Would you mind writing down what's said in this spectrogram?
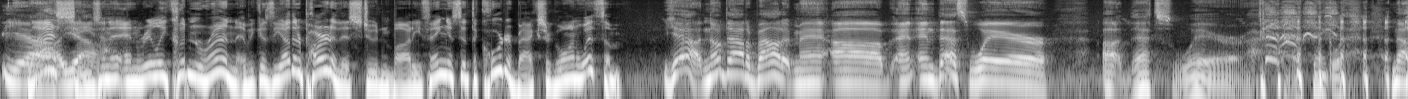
Yeah, last yeah. season and really couldn't run because the other part of this student body thing is that the quarterbacks are going with them. Yeah, no doubt about it, man. Uh, and and that's where. Uh, that's where I think. no,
